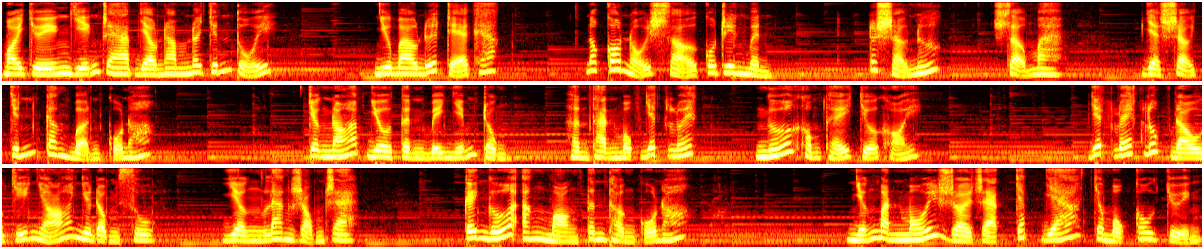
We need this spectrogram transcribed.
Mọi chuyện diễn ra vào năm nó 9 tuổi. Như bao đứa trẻ khác Nó có nỗi sợ của riêng mình. Nó sợ nước, sợ ma Và sợ chính căn bệnh của nó. Chân nó vô tình bị nhiễm trùng Hình thành một vết loét Ngứa không thể chữa khỏi. Vết loét lúc đầu chỉ nhỏ như đồng xu Dần lan rộng ra Cái ngứa ăn mòn tinh thần của nó Những manh mối rời rạc chấp giá cho một câu chuyện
